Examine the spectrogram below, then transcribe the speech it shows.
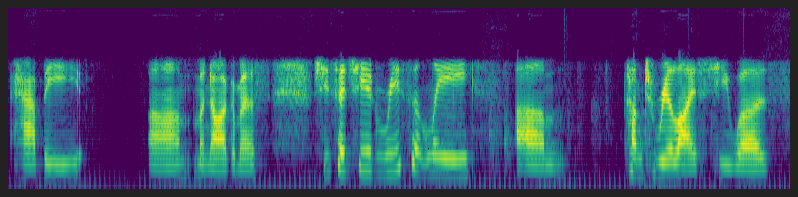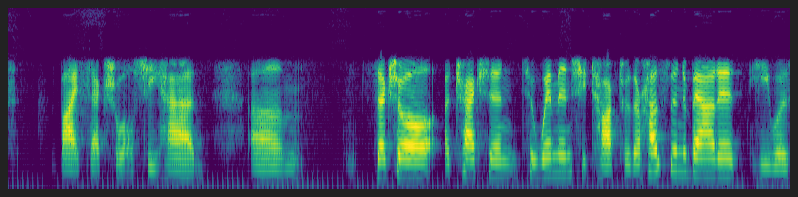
happy um monogamous. She said she had recently um come to realize she was bisexual. She had um sexual attraction to women. She talked with her husband about it. He was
